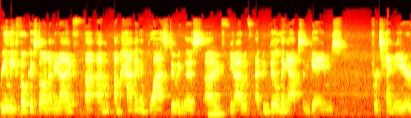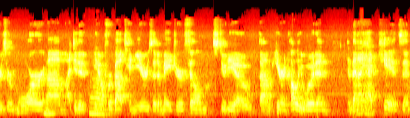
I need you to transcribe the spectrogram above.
really focused on. I mean, I've I'm I'm having a blast doing this. Mm-hmm. I've you know I have I've been building apps and games for 10 years or more. Mm-hmm. Um, I did it, wow. you know, for about 10 years at a major film studio um, here in Hollywood, and and then I had kids, and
